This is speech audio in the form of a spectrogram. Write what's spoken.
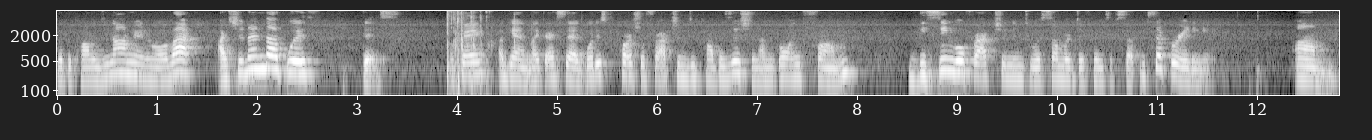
with the common denominator and all that, I should end up with this. Okay, again, like I said, what is partial fraction decomposition? I'm going from the single fraction into a sum or difference of se separating it. Um,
